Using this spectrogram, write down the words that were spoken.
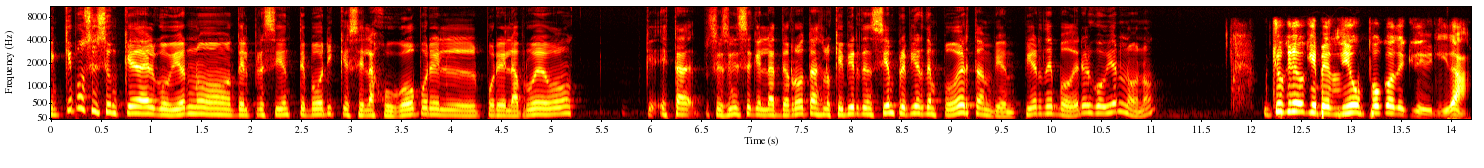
¿En qué posición queda el gobierno del presidente Boric que se la jugó por el, por el apruebo? Que se dice que en las derrotas los que pierden siempre pierden poder también. ¿Pierde poder el gobierno o no? Yo creo que perdió un poco de credibilidad,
